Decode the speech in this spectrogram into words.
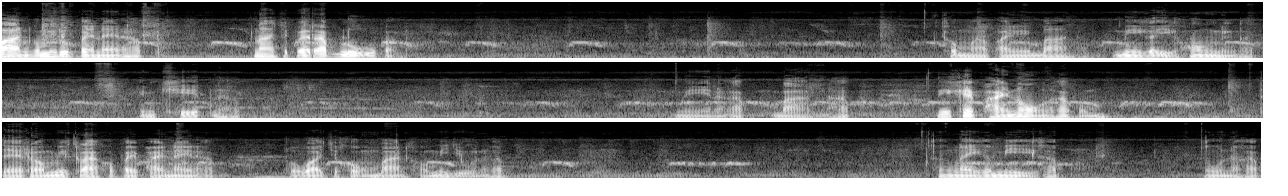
บ้านก็ไม่รู้ไปไหนนะครับ น่าจะไปรับลูกหรือเปล่าเข้ามาภายในบ้านครับ นี่ก็อีกห้องหนึ่งครับ เป็นเคสนะครับ นี่นะครับบ้านนะครับ นี่แค่ภายนอกนะครับผม แต่เราไม่กล้าเข้าไปภายในนะครับ เพราะว่าเจ้าของบ้านเขาไม่อยู่นะครับ ข้างในก็มีอีกครับนู่นนะครับ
